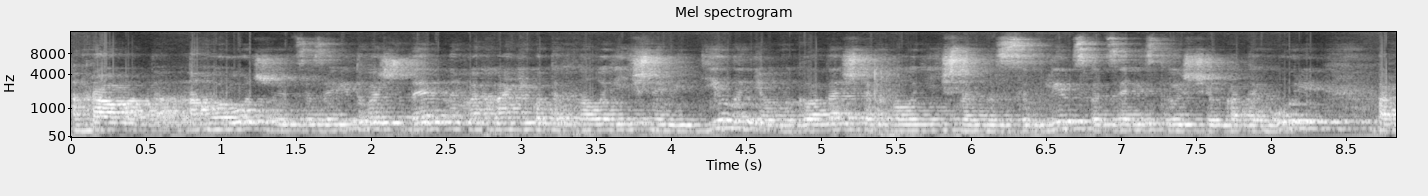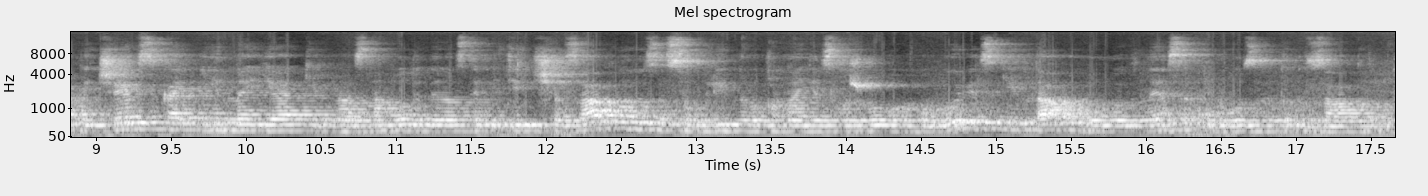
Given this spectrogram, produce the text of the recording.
Грамота нагороджується завідувач денним механіко-технологічним відділенням, викладач технологічних дисциплін, спеціаліст вищої категорії Партичевська Інна Яківна з нагоди 95-річчя закладу за сумлінне виконання службових обов'язків та обов'язок внесок у розвиток закладу.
